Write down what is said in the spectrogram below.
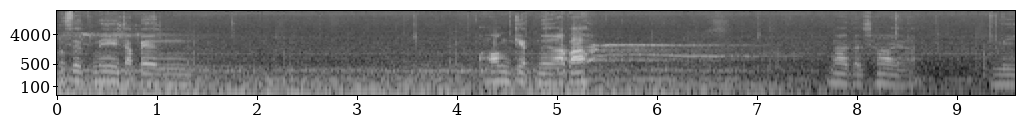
รู้สึกนี่จะเป็น ห้องเก็บเนื้อปะ น่าจะใช่นะ มี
